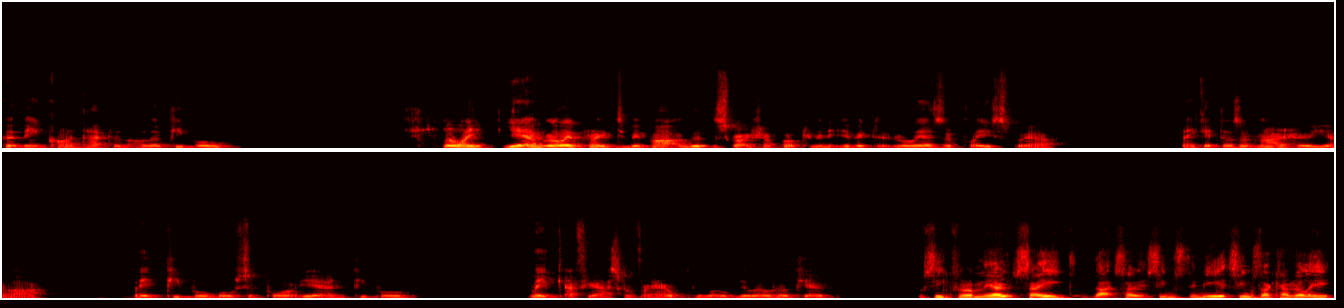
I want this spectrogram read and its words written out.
put me in contact with other people so like, yeah, I'm really proud to be part of the, the Scottish hip hop community because it really is a place where, like, it doesn't matter who you are, like people will support you and people, like, if you ask them for help, they will they will help you out. See, from the outside, that's how it seems to me. It seems like a really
